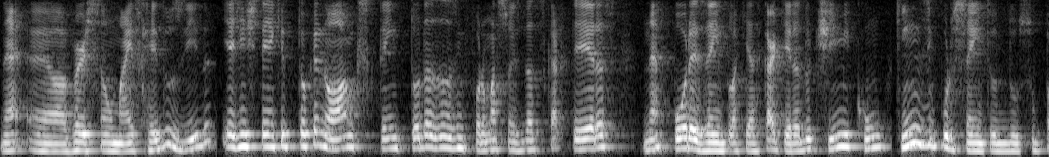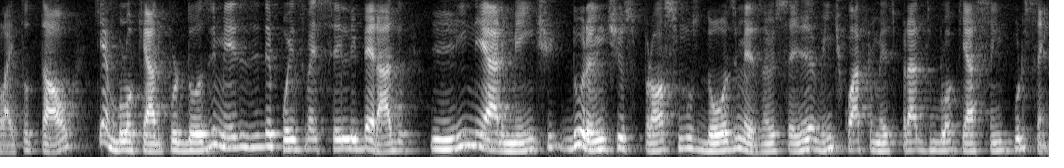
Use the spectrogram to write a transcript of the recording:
né? É a versão mais reduzida. E a gente tem aqui o tokenomics, que tem todas as informações das carteiras, né? Por exemplo, aqui a carteira do time com 15% do supply total, que é bloqueado por 12 meses e depois vai ser liberado linearmente durante os próximos 12 meses, ou seja, 24 meses para desbloquear 100%.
